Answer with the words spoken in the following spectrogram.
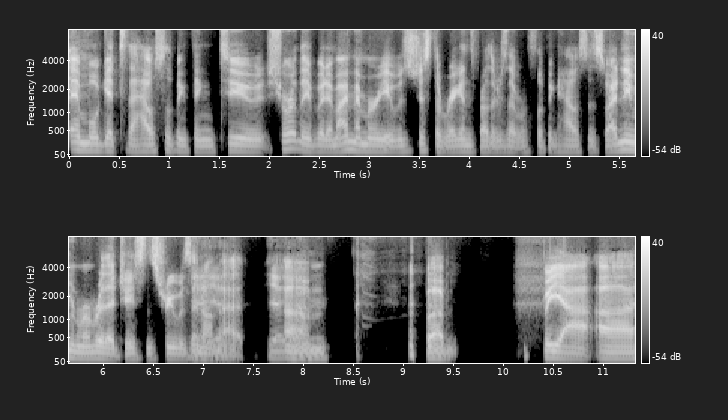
and we'll get to the house flipping thing too shortly, but in my memory, it was just the Riggins brothers that were flipping houses. So I didn't even remember that Jason Street was in Yeah, on that. yeah. yeah. Um, but but yeah, uh,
